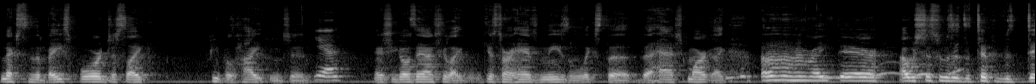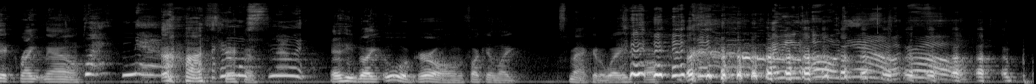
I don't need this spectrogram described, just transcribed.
next to the baseboard, just like people's height and shit. Yeah. And she goes down. She like gets to her hands and knees and licks the the hash mark. Like, oh, right there. I wish this was at the tip of his dick right now. Right now. I can almost smell it. And he'd be like, ooh, a girl, and fucking like smack it away. I mean, oh damn, a girl.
